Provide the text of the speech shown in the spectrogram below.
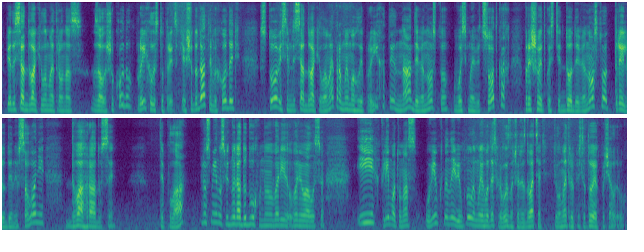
52 км у нас залишок ходу, проїхали 130. Якщо додати, виходить 182 км ми могли проїхати на 98% при швидкості до 90, 3 людини в салоні, 2 градуси тепла, плюс-мінус від 0 до 2 воно варі- варіювалося. І клімат у нас увімкнений. Вімкнули ми його десь приблизно через 20 км після того, як почали рух.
